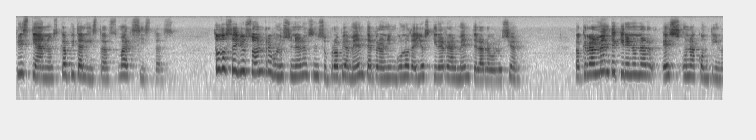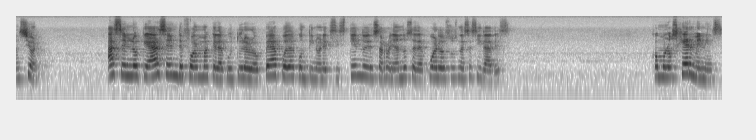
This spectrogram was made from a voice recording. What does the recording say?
Cristianos, capitalistas, marxistas. Todos ellos son revolucionarios en su propia mente, pero ninguno de ellos quiere realmente la revolución. Lo que realmente quieren es una continuación. Hacen lo que hacen de forma que la cultura europea pueda continuar existiendo y desarrollándose de acuerdo a sus necesidades. Como los gérmenes,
